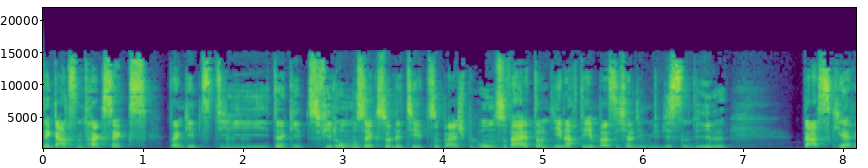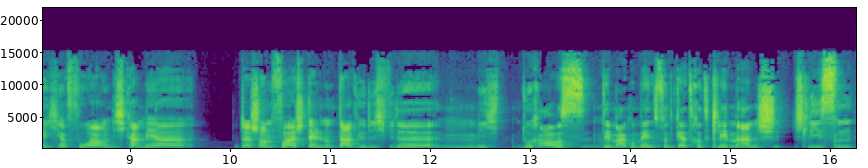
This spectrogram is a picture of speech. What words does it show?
den ganzen Tag Sex. Dann gibt's die, mhm. da gibt's viel Homosexualität zum Beispiel und so weiter. Und je nachdem, was ich halt irgendwie wissen will, das kehre ich hervor. Und ich kann mir da schon vorstellen und da würde ich wieder mich durchaus dem Argument von Gertrud Klemm anschließen,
